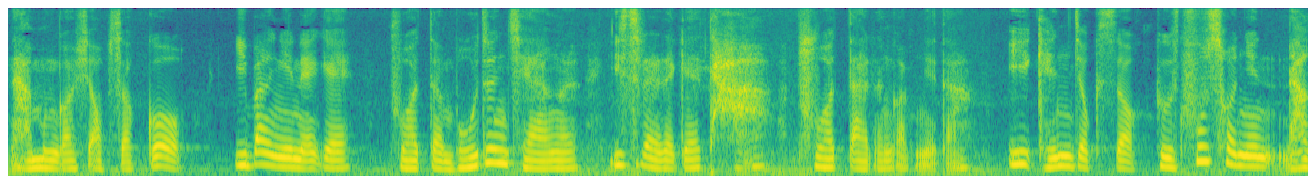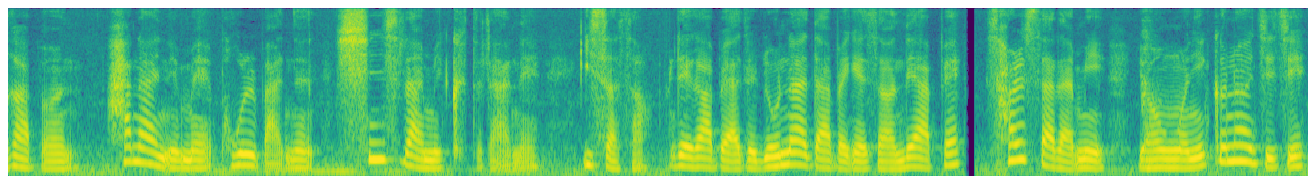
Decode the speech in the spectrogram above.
남은 것이 없었고 이방인에게 부었던 모든 재앙을 이스라엘에게 다 부었다는 겁니다. 이 겐족석 그 후손인 나갑은 하나님의 복을 받는 신실함이 그들 안에 있어서 레갑의 아들 요나답에게서 내 앞에 설 사람이 영원히 끊어지지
